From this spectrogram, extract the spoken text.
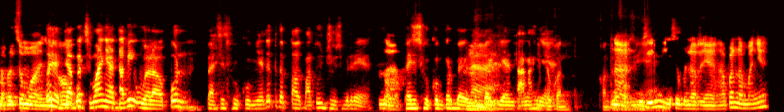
Dapat semuanya. Oh ya, oh. dapat semuanya, tapi walaupun hmm. basis hukumnya itu tetap tahun 47 sebenarnya. Nah, basis hukum perbagian nah, tanahnya. Itu kon nah, di sini sebenarnya apa namanya?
